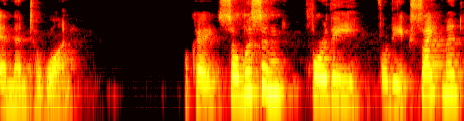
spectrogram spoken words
and then to 1. Okay, so listen for the, for the excitement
